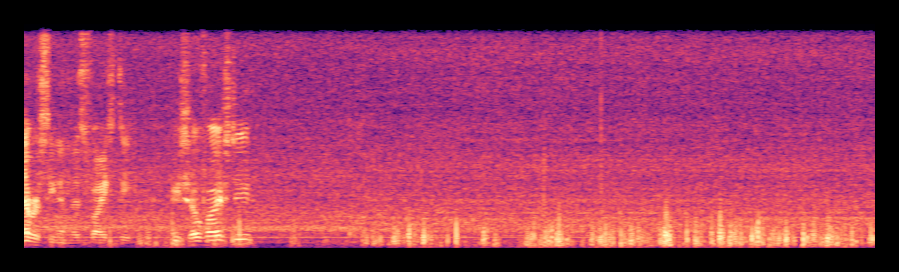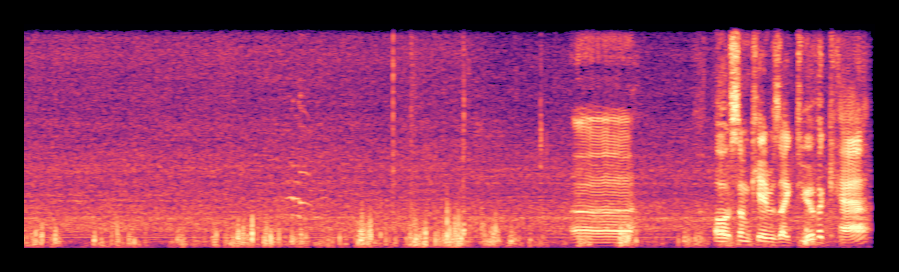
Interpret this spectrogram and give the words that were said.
Never seen him this feisty. He's so feisty. Uh, oh, some kid was like, "Do you have a cat?"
